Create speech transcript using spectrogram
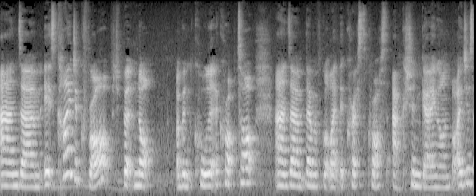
And um, it's kind of cropped, but not I wouldn't call it a crop top and um, then we've got like the crisscross action going on. But I just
